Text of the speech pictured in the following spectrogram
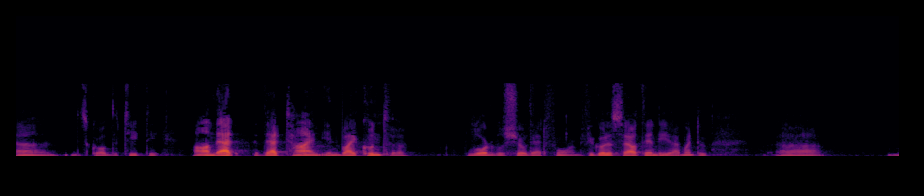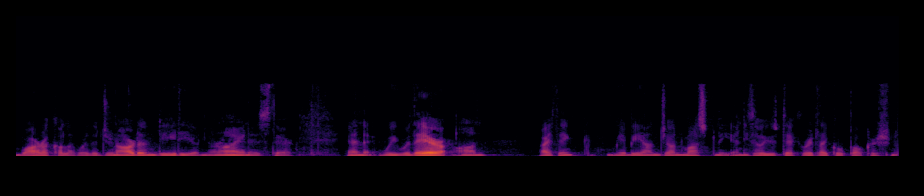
Uh, it's called the Titi. On that at that time in Vaikuntha, the Lord will show that form. If you go to South India, I went to uh, Varkala, where the Janardhan deity of Narayan is there, and we were there on, I think maybe on Janmashtami, and he thought he was decorated like Gopal Krishna.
